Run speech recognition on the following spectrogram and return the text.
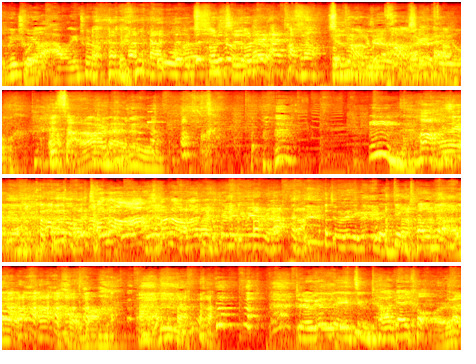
我给你吹了啊！我给你吹了。合 适合适，还烫不烫？真的合适烫合适不用。别撒了二代，跟 你好，谢谢 厂长啊，厂长了，就这一杯水，就这一杯水，定厂长的，好吧，这就跟那个警察改口似的。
